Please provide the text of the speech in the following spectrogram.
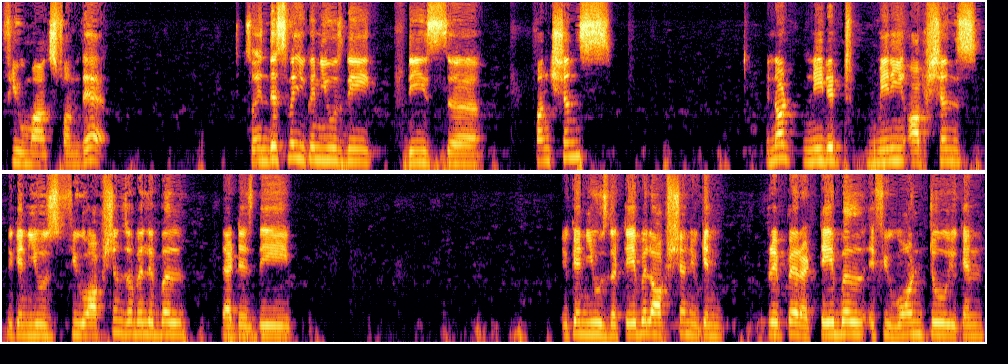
few marks from there. So in this way, you can use the these uh, functions. You're not needed many options. You can use few options available. That is the, you can use the table option. You can prepare a table if you want to. You can,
